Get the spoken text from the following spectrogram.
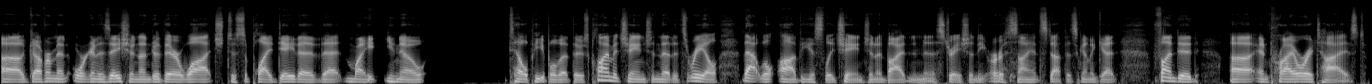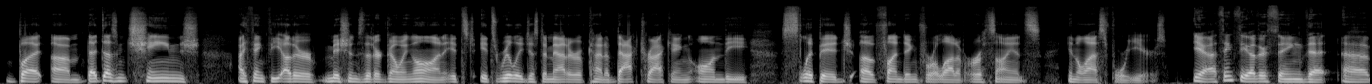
a government organization under their watch to supply data that might, you know, tell people that there's climate change and that it's real, that will obviously change in a Biden administration. The earth science stuff is going to get funded uh, and prioritized, but um, that doesn't change. I think the other missions that are going on, it's it's really just a matter of kind of backtracking on the slippage of funding for a lot of earth science in the last four years. Yeah, I think the other thing that uh,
